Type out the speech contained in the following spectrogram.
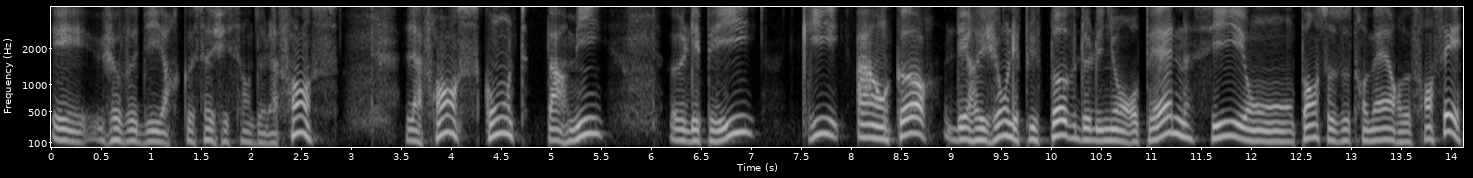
Et je veux dire que s'agissant de la France, la France compte parmi les pays qui a encore des régions les plus pauvres de l'Union européenne si on pense aux outre-mer euh, français.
